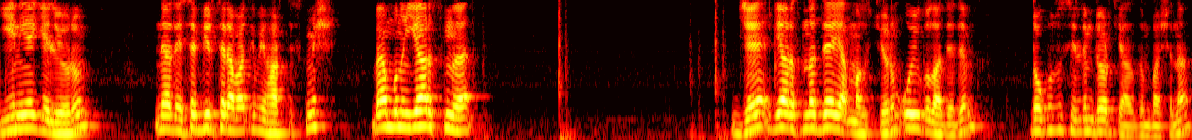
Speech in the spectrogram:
Yeniye geliyorum. Neredeyse 1 TB'lık bir hard diskmiş. Ben bunun yarısını C yarısını da D yapmak istiyorum. Uygula dedim. 9'u sildim 4 yazdım başına.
